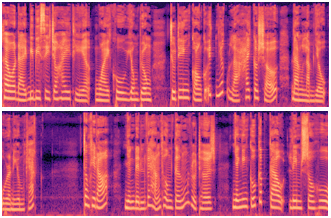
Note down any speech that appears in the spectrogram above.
Theo đài BBC cho hay thì à, ngoài khu Yongbyon, Triều Tiên còn có ít nhất là hai cơ sở đang làm dầu uranium khác. Trong khi đó, nhận định với hãng thông tấn Reuters, nhà nghiên cứu cấp cao Lim So-hu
